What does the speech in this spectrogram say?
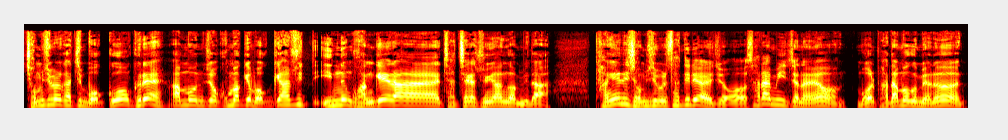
점심을 같이 먹고 그래 한번 저 고맙게 먹게 할 수 있는 관계라 자체가 중요한 겁니다. 당연히 점심을 사드려야죠. 사람이 있잖아요. 뭘 받아 먹으면은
